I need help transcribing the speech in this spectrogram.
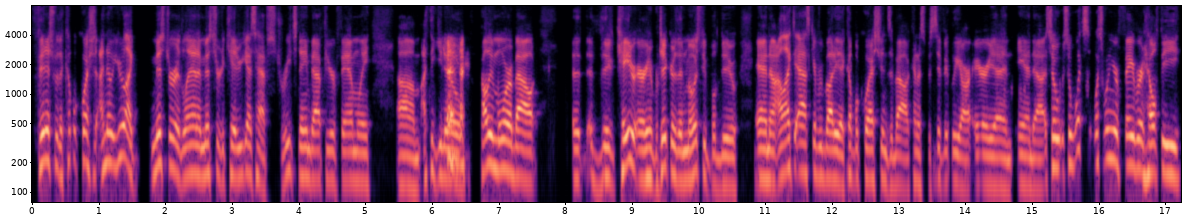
finish with a couple questions. I know you're like Mr. Atlanta, Mr. Decatur. You guys have streets named after your family. Um, I think you know probably more about uh, Decatur area in particular than most people do. And uh, I like to ask everybody a couple questions about kind of specifically our area. And and uh, so so what's what's one of your favorite healthy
